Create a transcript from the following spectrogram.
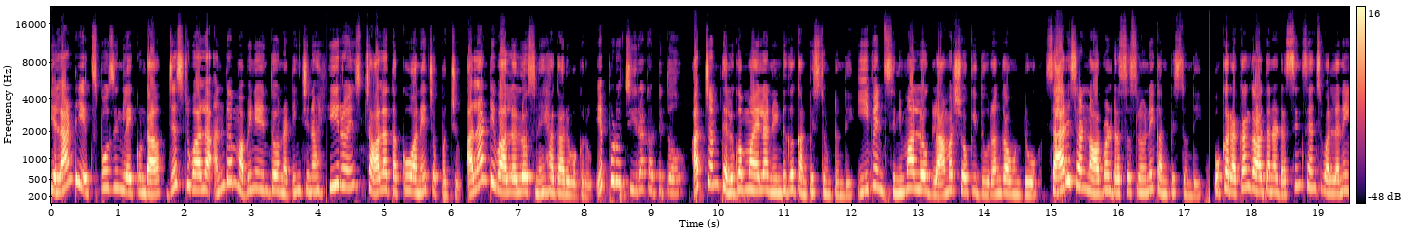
ఎలాంటి ఎక్స్పోజింగ్ లేకుండా జస్ట్ వాళ్ళ అందం అభినయంతో నటించిన హీరోయిన్స్ చాలా తక్కువ అనే చెప్పొచ్చు. అలాంటి వాళ్ళలో స్నేహ గారు ఒకరు. ఎప్పుడు చీర కట్టుతో అచ్చం తెలుగమ్మాయిలా నిండుగా కనిపిస్తుంటుంది. ఈవెన్ సినిమాల్లో గ్లామర్ షోకి దూరంగా ఉంటూ శారీస్ అండ్ నార్మల్ డ్రెస్సెస్లోనే కనిపిస్తుంది. ఒక రకంగా తన డ్రెస్సింగ్ సెన్స్ వల్లనే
